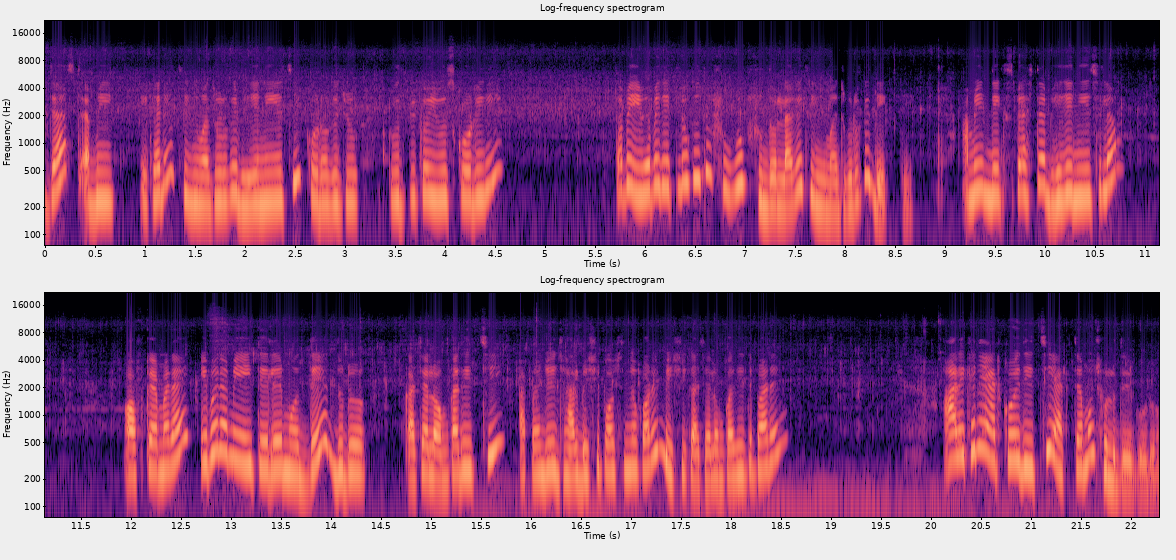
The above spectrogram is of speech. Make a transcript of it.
জাস্ট আমি এখানে চিংড়ি মাছগুলোকে ভেজে নিয়েছি, কোনো কিছু টুথপিকও ইউজ করিনি। তবে এইভাবে দেখলেও কিন্তু খুব সুন্দর লাগে চিংড়ি মাছগুলোকে দেখতে। আমি নেক্সট ব্যাচটা ভেজে নিয়েছিলাম অফ ক্যামেরায় এবার আমি এই তেলের মধ্যে দুটো কাঁচা লঙ্কা দিচ্ছি। আপনারা যদি ঝাল বেশি পছন্দ করেন, বেশি কাঁচা লঙ্কা দিতে পারেন। আর এখানে অ্যাড করে দিচ্ছি এক চামচ হলুদের গুঁড়ো।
